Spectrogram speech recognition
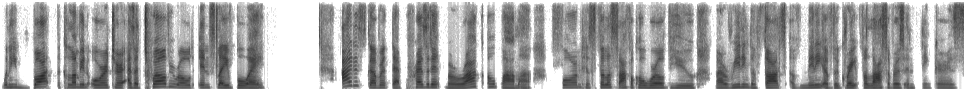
when he bought the Columbian Orator as a 12 year old enslaved boy. I discovered that President Barack Obama formed his philosophical worldview by reading the thoughts of many of the great philosophers and thinkers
